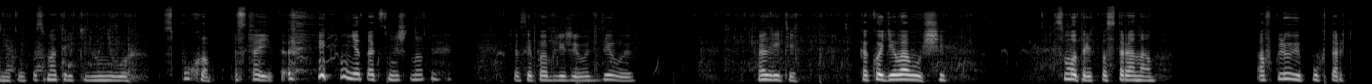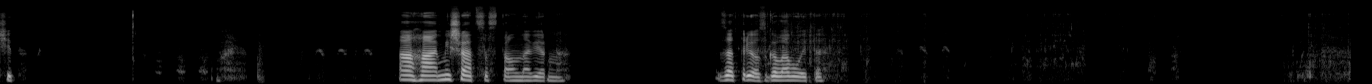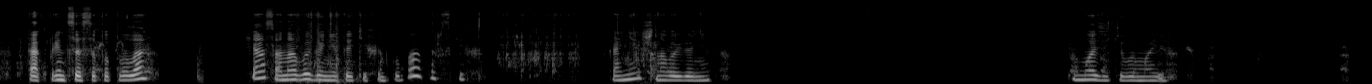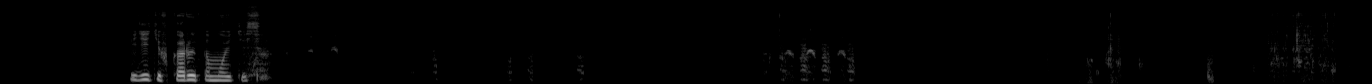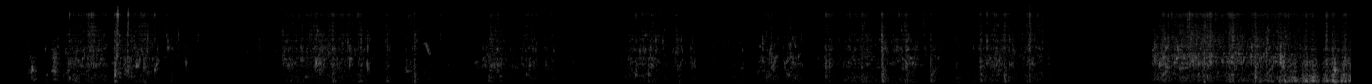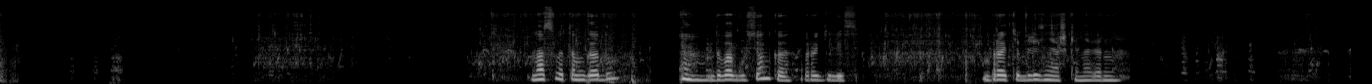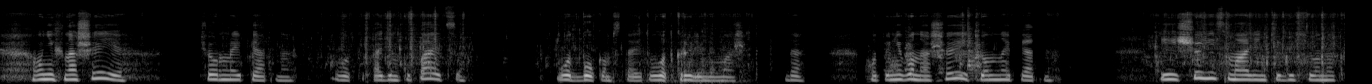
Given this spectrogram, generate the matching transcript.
Нет, вы посмотрите на него. С пухом стоит. Мне так смешно. Сейчас я поближе его сделаю. Смотрите, какой деловущий. Смотрит по сторонам. А в клюве пух торчит. Ага, мешаться стал, наверное. Затрес головой-то. Так, принцесса поплыла. Сейчас она выгонит этих инкубаторских. Конечно, выгонит. Чумазики вы мои. Идите в корыто мойтесь. У нас в этом году два гусенка родились. Братья-близняшки, наверное. У них на шее черные пятна. Вот один купается, вот боком стоит, вот крыльями машет. Да. Вот у него на шее темные пятна. И еще есть маленький гусенок.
